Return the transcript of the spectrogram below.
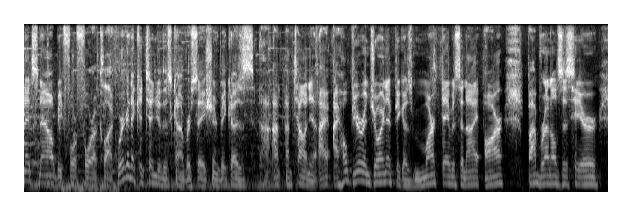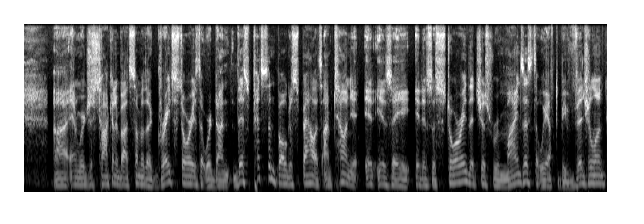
Minutes now before four o'clock. We're going to continue this conversation because I, I'm telling you, I, I hope you're enjoying it because Mark Davis and I are. Bob Reynolds is here, uh, and we're just talking about some of the great stories that were done. This Pittston bogus ballots. I'm telling you, it is a it is a story that just reminds us that we have to be vigilant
